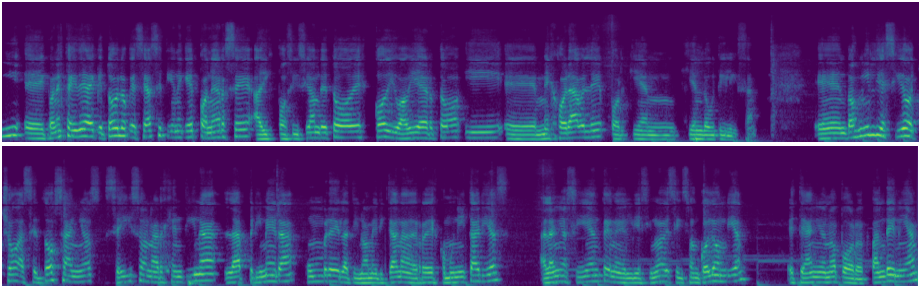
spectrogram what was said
Y eh, con esta idea de que todo lo que se hace tiene que ponerse a disposición de todos, código abierto y mejorable por quien, quien lo utiliza. En 2018, hace dos años, se hizo en Argentina la primera cumbre latinoamericana de redes comunitarias. Al año siguiente, en el 19, se hizo en Colombia. Este año no por pandemia.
